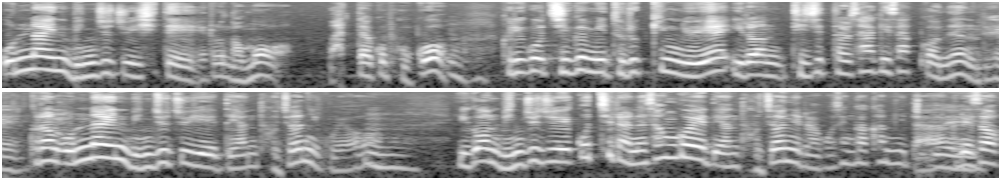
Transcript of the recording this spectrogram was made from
온라인 민주주의 시대로 넘어 왔다고 보고 음. 그리고 지금 이 드루킹류의 이런 디지털 사기 사건은 네. 그런 온라인 민주주의에 대한 도전이고요. 음. 이건 민주주의의 꽃이라는 선거에 대한 도전이라고 생각합니다. 네. 그래서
